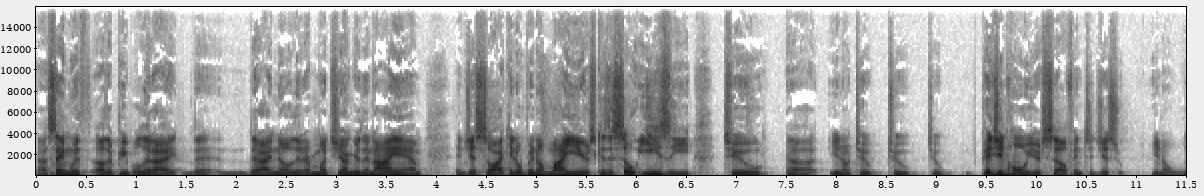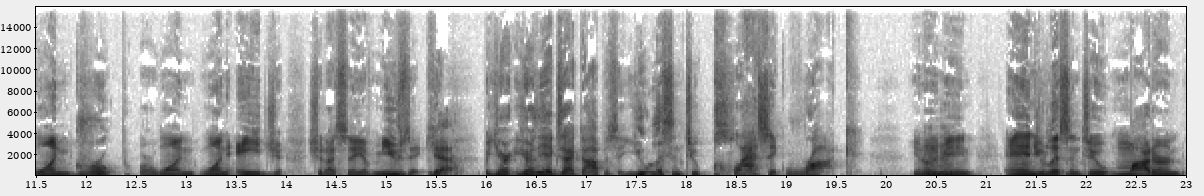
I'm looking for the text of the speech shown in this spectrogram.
Uh, same with other people that I that, that I know that are much younger than I am, and just so I can open up my ears because it's so easy to uh, you know to to to pigeonhole yourself into just you know one group or one one age, should I say, of music. Yeah. But you're you're the exact opposite. You listen to classic rock. You know what I mean? And you listen to modern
